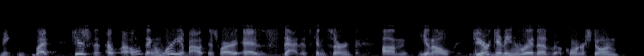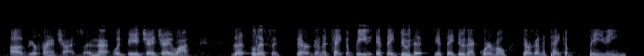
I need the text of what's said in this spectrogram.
the, but here's the uh, only thing I'm worried about as far as that is concerned. Um, you know, you're getting rid of a cornerstone of your franchise, and that would be J.J. Watts. The, listen, they're going to take a beat if they do that. If they do that, Cuervo, they're going to take a beating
